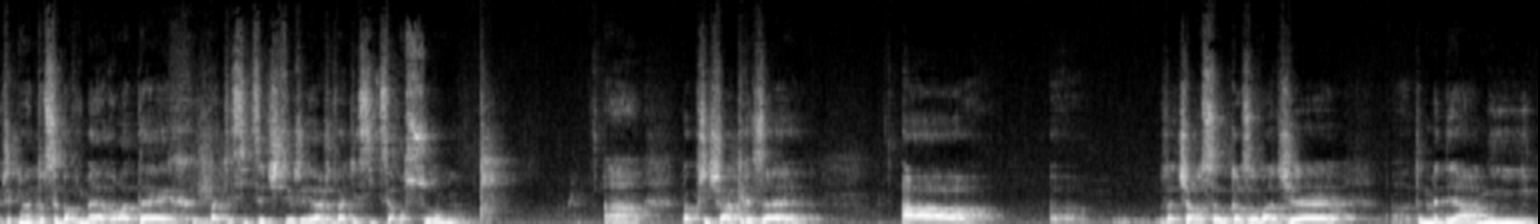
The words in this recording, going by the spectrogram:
řekněme, to se bavíme o letech 2004 až 2008. A pak přišla krize a e, začalo se ukazovat, že ten mediální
